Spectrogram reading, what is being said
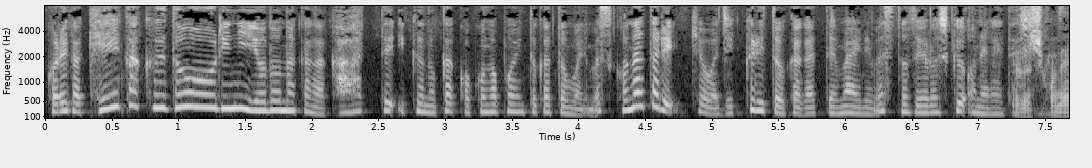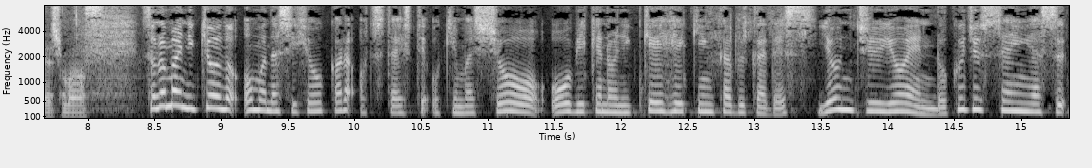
これが計画通りに世の中が変わっていくのか、ここがポイントかと思います。このあたり、今日はじっくりと伺ってまいります。どうぞよろしくお願いいたします。よろしくお願いします。その前に今日の主な指標からお伝えしておきましょう。大引けの日経平均株価です。44円60銭安、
